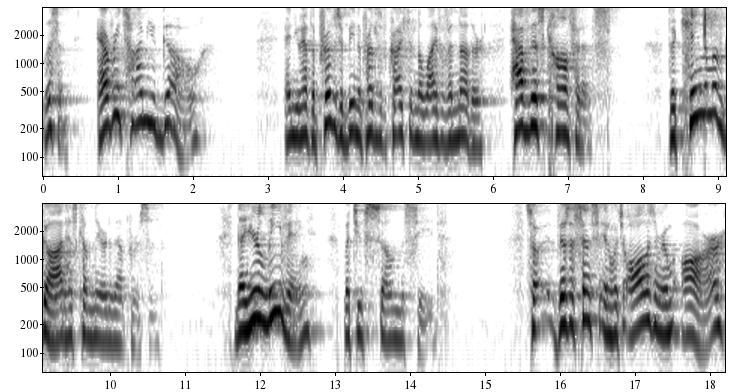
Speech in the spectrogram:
Listen, every time you go and you have the privilege of being the presence of Christ in the life of another, have this confidence. The kingdom of God has come near to that person. Now you're leaving, but you've sown the seed. So there's a sense in which all of us in the room are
